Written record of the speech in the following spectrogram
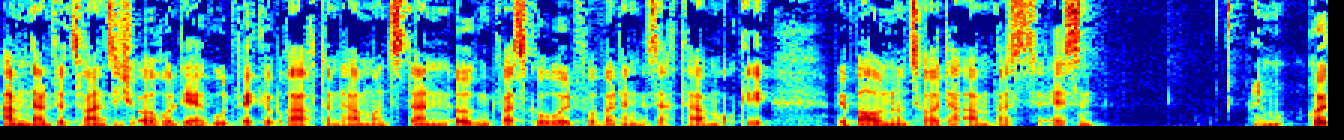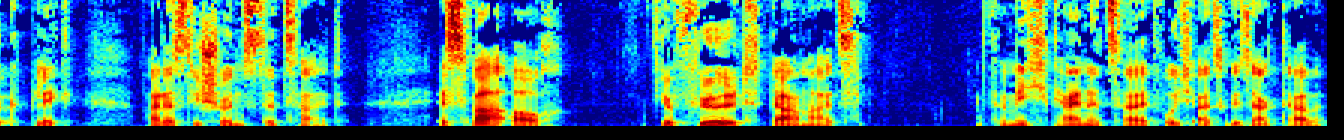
haben dann für 20 Euro Leergut weggebracht und haben uns dann irgendwas geholt, wo wir dann gesagt haben, okay, wir bauen uns heute Abend was zu essen. Im Rückblick war das die schönste Zeit. Es war auch gefühlt damals für mich keine Zeit, wo ich also gesagt habe,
